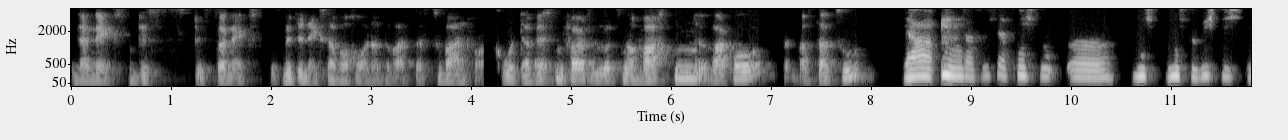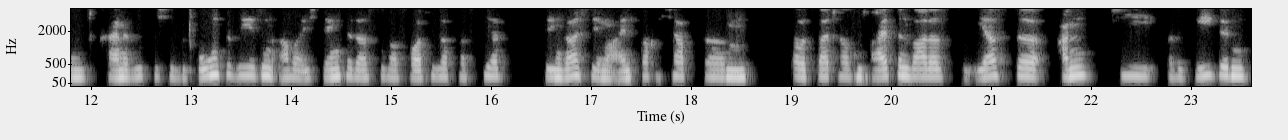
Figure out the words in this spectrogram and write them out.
in der nächsten, bis, bis zur nächsten, bis Mitte nächster Woche oder sowas, das zu beantworten. Gut, da bestenfalls wird es noch warten. Vako, was dazu? Ja, das ist jetzt nicht so, äh, nicht, nicht so wichtig und keine wirkliche Bedrohung gewesen, aber ich denke, dass sowas häufiger passiert. Deswegen sage ich es immer einfach. Ich habe, ähm, ich glaube 2013 war das die erste Anti, also gegen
